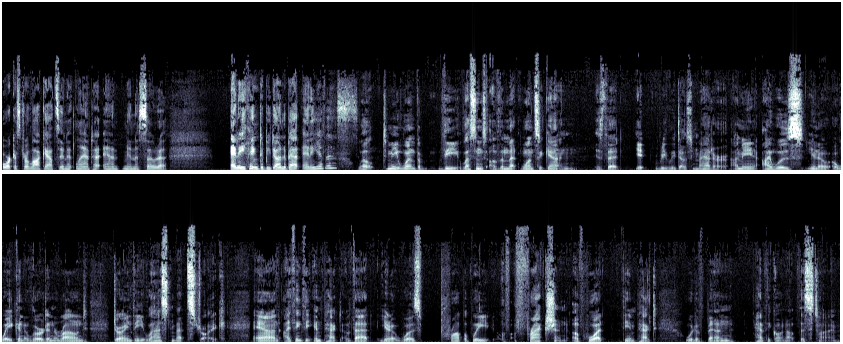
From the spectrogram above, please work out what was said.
orchestra lockouts in Atlanta and Minnesota. Anything to be done about any of this? Well, to me, one of the, the lessons of the Met, once again, is that it really does matter. I mean, I was, you know, awake and alert and around during the last Met strike, and I think the impact of that, you know, was probably a fraction of what the impact would have been had they gone out this time.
